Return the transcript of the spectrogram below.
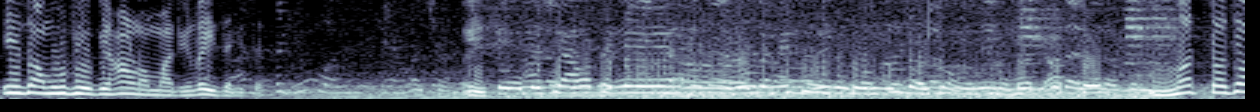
એ જો આમ ઊભી ઊભી હાવણો મારીને વહી જાય છે. મત તો જો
